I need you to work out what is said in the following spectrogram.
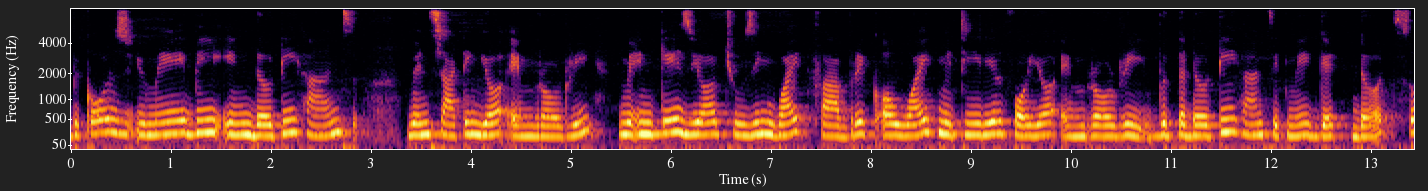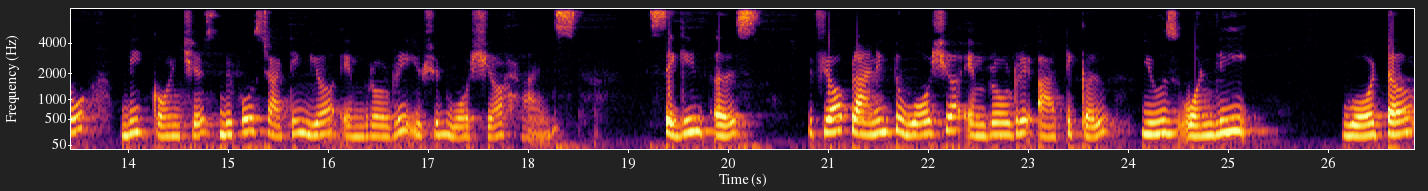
because you may be in dirty hands when starting your embroidery in case you are choosing white fabric or white material for your embroidery with the dirty hands it may get dirt so be conscious. Before starting your embroidery you should wash your hands. Second is if you are planning to wash your embroidery article use only water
